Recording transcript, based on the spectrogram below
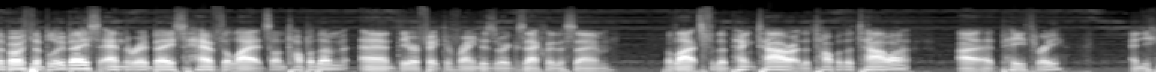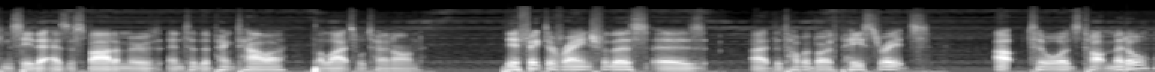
So both the blue base and the red base have the lights on top of them, and their effective ranges are exactly the same. The lights for the pink tower at the top of the tower are at P3, and you can see that as the Spartan moves into the pink tower, the lights will turn on. The effective range for this is at the top of both P streets, up towards top middle,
